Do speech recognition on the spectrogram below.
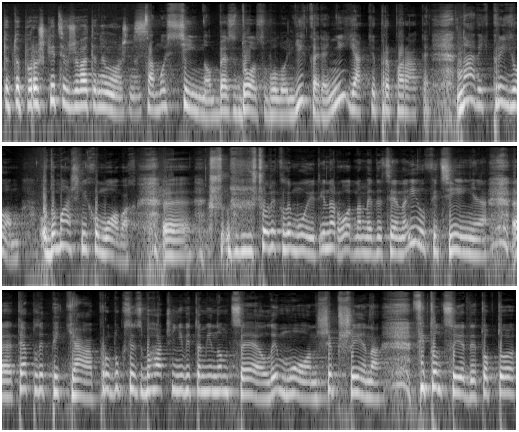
Тобто порошки ці вживати не можна. самостійно без дозволу лікаря ніякі препарати, навіть прийом у домашніх умовах, е, що рекламують і народна медицина, і офіційна, е, тепле пиття, продукти збагачені вітаміном С, лимон, шипшина, фітонциди, тобто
